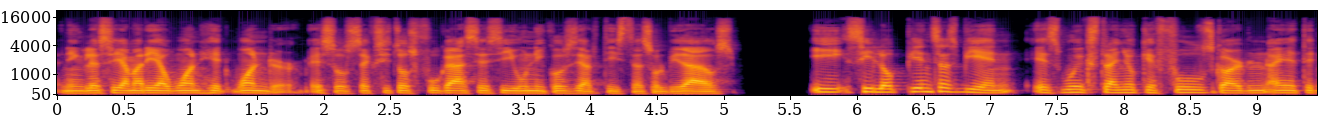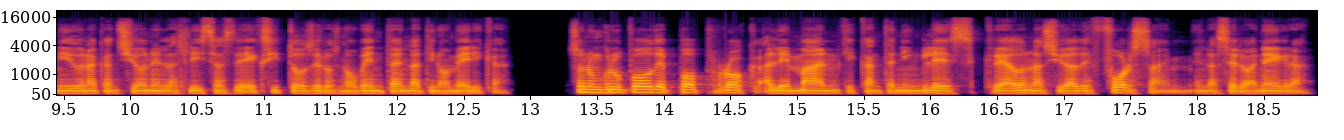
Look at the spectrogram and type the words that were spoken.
En inglés se llamaría One Hit Wonder, esos éxitos fugaces y únicos de artistas olvidados. Y si lo piensas bien, es muy extraño que Fool's Garden haya tenido una canción en las listas de éxitos de los 90 en Latinoamérica. Son un grupo de pop rock alemán que canta en inglés, creado en la ciudad de Pforzheim, en la Selva Negra.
